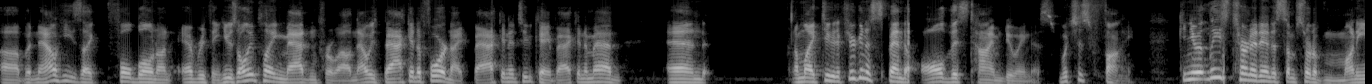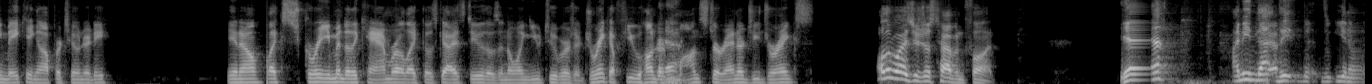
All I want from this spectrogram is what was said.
Uh, but now he's like full blown on everything. He was only playing Madden for a while. Now he's back into Fortnite, back into 2K, back into Madden. And I'm like, dude, if you're going to spend all this time doing this, which is fine, can you at least turn it into some sort of money making opportunity? You know, like scream into the camera like those guys do, those annoying YouTubers, or drink a few hundred Yeah. monster energy drinks. Otherwise, you're just having fun. Yeah, I mean that the, the you know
